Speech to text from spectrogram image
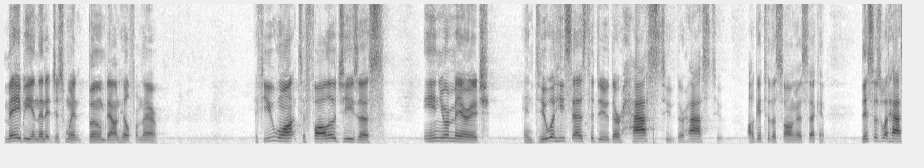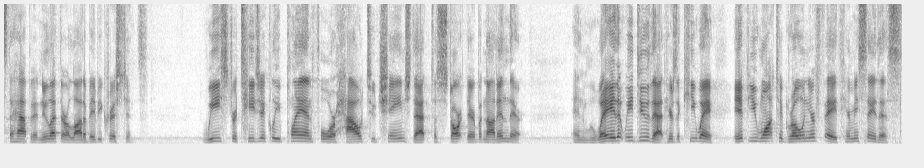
maybe, and then it just went boom, downhill from there. If you want to follow Jesus in your marriage and do what he says to do, there has to, there has to. I'll get to the song in a second. This is what has to happen. At New Life, there are a lot of baby Christians. We strategically plan for how to change that to start there but not in there. And the way that we do that, here's a key way. If you want to grow in your faith, hear me say this.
